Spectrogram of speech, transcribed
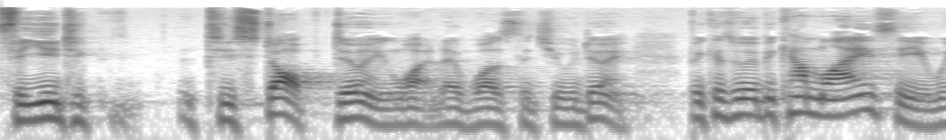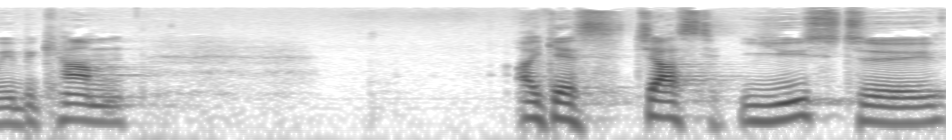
for you to, to stop doing what it was that you were doing? Because we become lazy, we become, I guess, just used to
